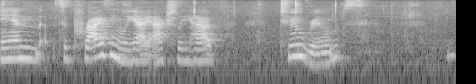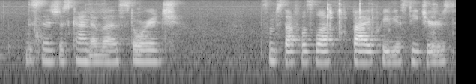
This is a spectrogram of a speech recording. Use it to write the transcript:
And surprisingly, I actually have two rooms. This is just kind of a storage. Some stuff was left by previous teachers.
